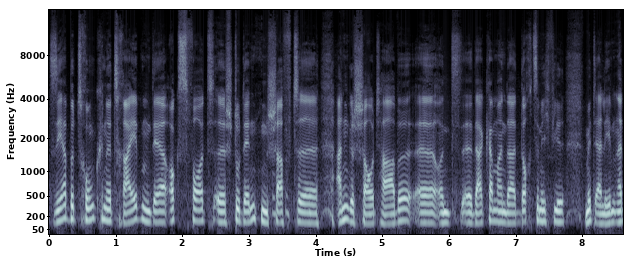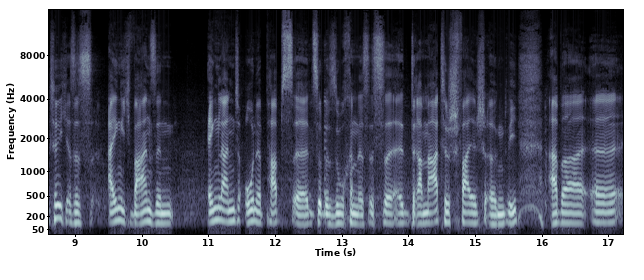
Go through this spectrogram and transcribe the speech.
sehr betrunkene Treiben der Oxford äh, äh, angeschaut habe. Äh, und äh, da kann man da doch ziemlich viel miterleben. Natürlich ist es eigentlich Wahnsinn, England ohne Pubs äh, zu besuchen. Es ist äh, dramatisch falsch irgendwie. Aber äh,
